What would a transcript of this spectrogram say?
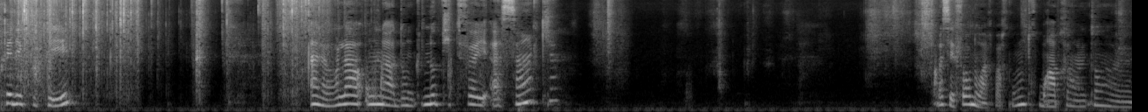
prédécoupés. Alors là, on a donc nos petites feuilles à 5. c'est fort noir par contre. Bon, après, en même temps, euh,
